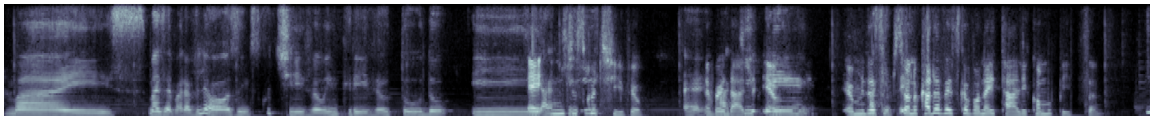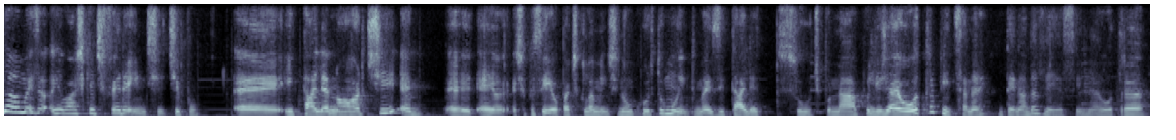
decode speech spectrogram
Mas, mas é maravilhosa, indiscutível, incrível, tudo. E é aqui, indiscutível. É, é verdade. Tem, eu eu me decepciono tem... cada vez que eu vou na Itália e como pizza. Não, mas eu, eu acho que é diferente. Tipo, é, Itália Norte é, é, é, tipo assim, eu particularmente não curto muito, mas Itália Sul, tipo, Nápoles já é outra pizza, né? Não tem nada a ver, assim, é outra.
